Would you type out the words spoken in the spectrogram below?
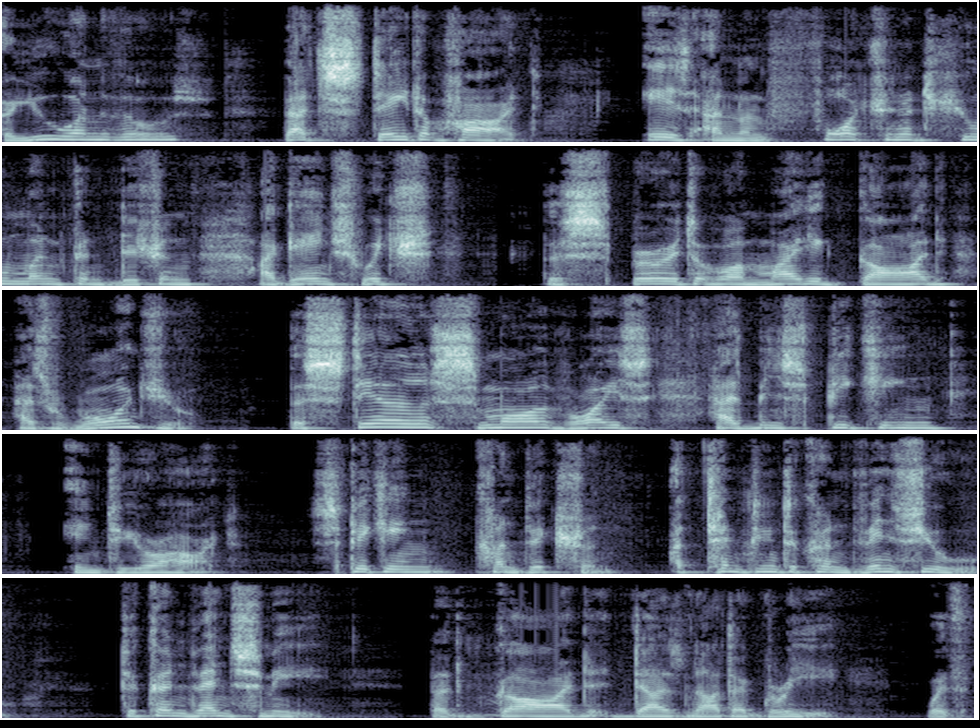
Are you one of those? That state of heart is an unfortunate human condition against which the Spirit of Almighty God has warned you. The still small voice has been speaking into your heart, speaking conviction, attempting to convince you, to convince me that God does not agree with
